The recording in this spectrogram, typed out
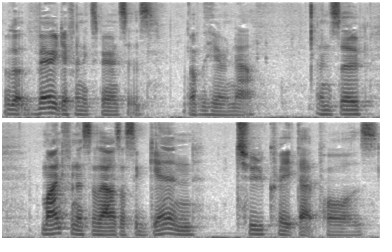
we've got very different experiences of the here and now. And so, mindfulness allows us again to create that pause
